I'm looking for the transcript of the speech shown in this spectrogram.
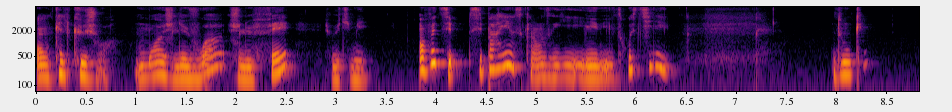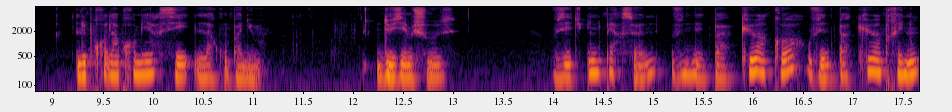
en quelques jours moi je le vois je le fais je me dis, mais en fait, c'est pas rien ce calendrier, il est, trop stylé. Donc, le, la première, c'est l'accompagnement. Deuxième chose, vous êtes une personne, vous n'êtes pas que un corps, vous n'êtes pas que un prénom,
